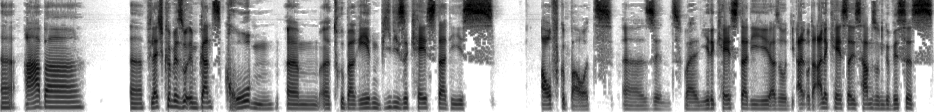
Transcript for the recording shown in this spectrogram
Äh, aber äh, vielleicht können wir so im ganz groben ähm, äh, drüber reden, wie diese Case Studies aufgebaut äh, sind, weil jede Case Study, also die oder alle Case Studies haben so ein gewisses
